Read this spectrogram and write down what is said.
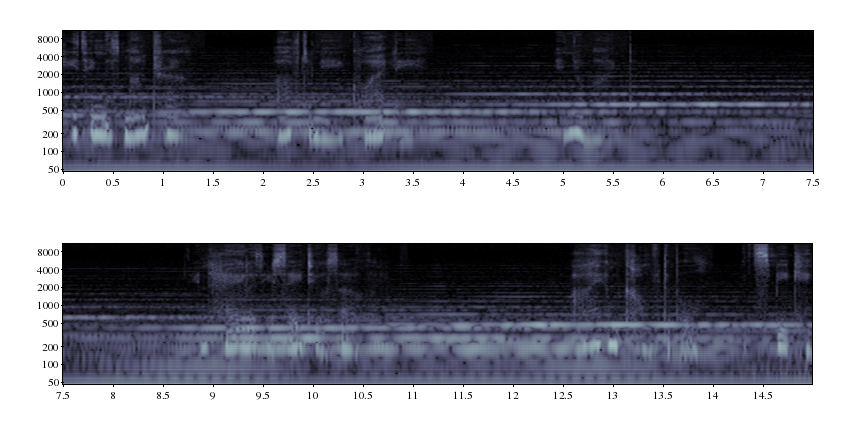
repeating this mantra after me quietly in your mind. Inhale as you say to yourself, I am comfortable with speaking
